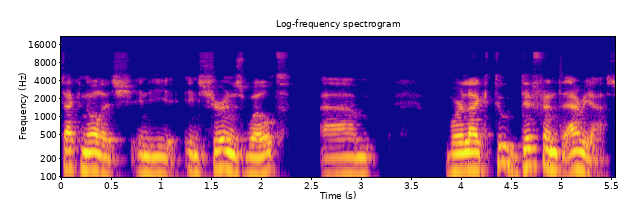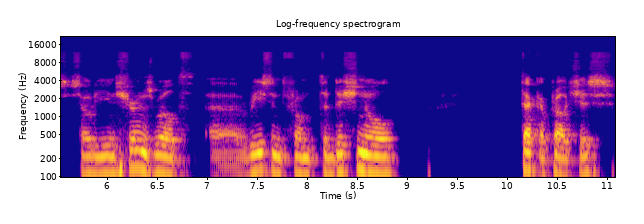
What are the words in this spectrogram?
tech knowledge in the insurance world, um, were like two different areas. So the insurance world uh, reasoned from traditional tech approaches,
